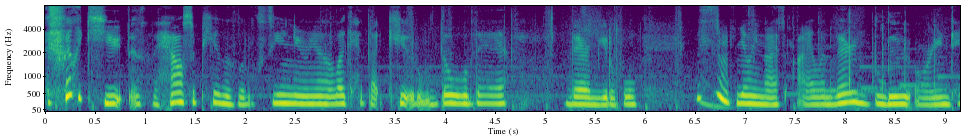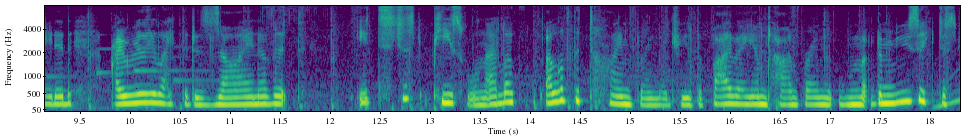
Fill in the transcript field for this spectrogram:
It's really cute. There's the house up here. There's a little scene area. I like had that cute little door there. Very beautiful. This is a really nice island. Very blue orientated. I really like the design of it. It's just peaceful, and I love I love the time frame they choose. The 5 a.m. time frame. The music just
